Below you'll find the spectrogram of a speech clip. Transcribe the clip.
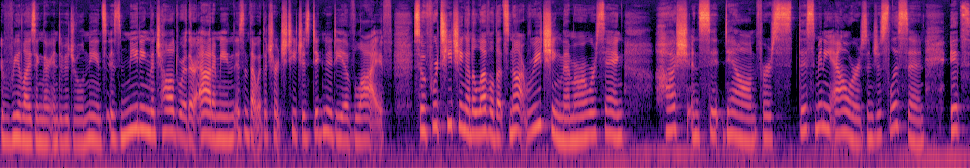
realizing their individual needs is meeting the child where they're at. I mean, isn't that what the church teaches? Dignity of life. So if we're teaching at a level that's not reaching them, or we're saying, hush and sit down for this many hours and just listen, it's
